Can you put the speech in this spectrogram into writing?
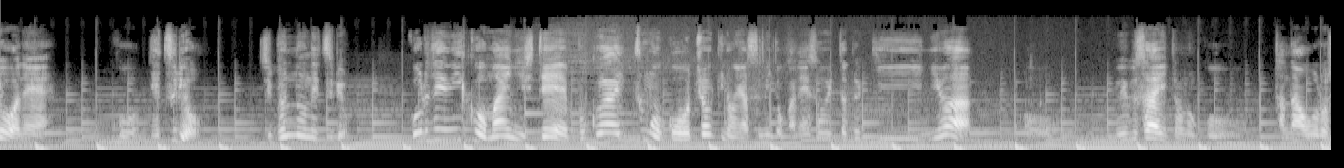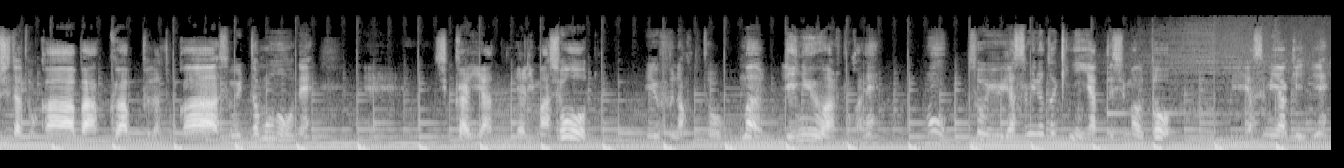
今日はねこう熱量。自分の熱量。ゴールデンウィークを前にして僕はいつもこう長期の休みとかねそういった時にはウェブサイトのこう棚卸しだとかバックアップだとかそういったものをね、えー、しっかりやりましょうというふうなこと。まあリニューアルとかね。もうそういう休みの時にやってしまうと休み明けにね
